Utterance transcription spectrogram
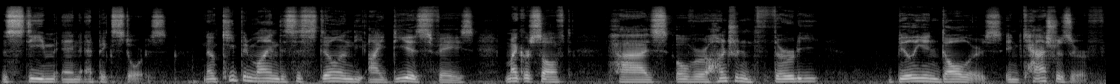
the Steam and Epic stores. Now, keep in mind, this is still in the ideas phase. Microsoft has over 130 billion dollars in cash reserve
